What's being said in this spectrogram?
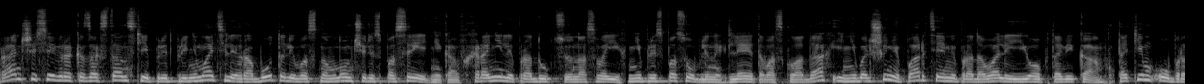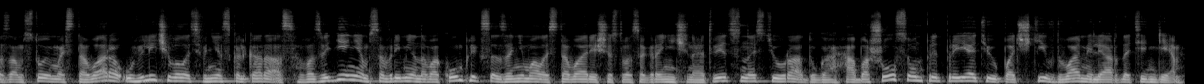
Раньше североказахстанские предприниматели работали в основном через посредников, хранили продукцию на своих неприспособленных для этого складах и небольшими партиями продавали ее оптовикам. Таким образом, стоимость товара увеличивалась в несколько раз. Возведением современного комплекса занималось товарищество с ограниченной ответственностью «Радуга». Обошелся он предприятию почти в 2 миллиарда тенге.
